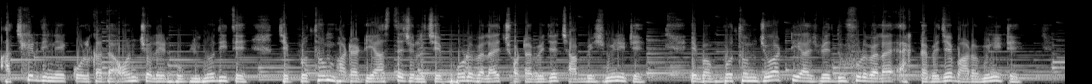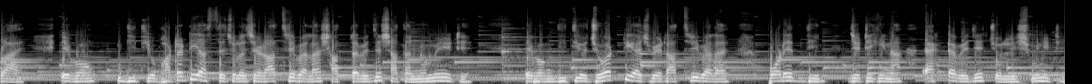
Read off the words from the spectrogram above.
আজকের দিনে কলকাতা অঞ্চলের হুগলি নদীতে যে প্রথম ভাটাটি আসতে চলেছে ভোরবেলায় ছটা বেজে ছাব্বিশ মিনিটে এবং প্রথম জোয়ারটি আসবে দুপুরবেলায় একটা বেজে বারো মিনিটে প্রায় এবং দ্বিতীয় ভাটাটি আসতে চলেছে রাত্রিবেলা সাতটা বেজে সাতান্ন মিনিটে এবং দ্বিতীয় জোয়ারটি আসবে রাত্রিবেলায় পরের দিন যেটি কিনা একটা বেজে চল্লিশ মিনিটে।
